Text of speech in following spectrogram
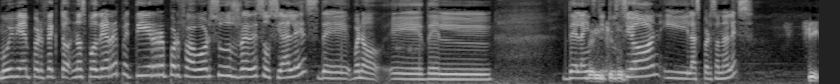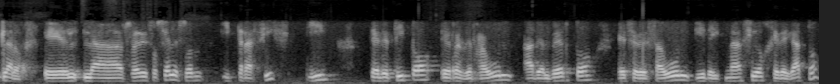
muy bien, perfecto. ¿Nos podría repetir, por favor, sus redes sociales de, bueno, eh, del, de la institución y las personales? Sí, claro. las redes sociales son Itrasig y T de Tito, R de Raúl, A de Alberto, S de Saúl, I de Ignacio, G de Gato,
